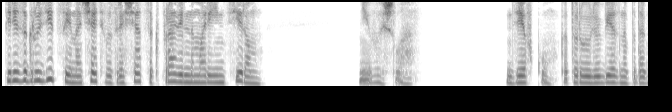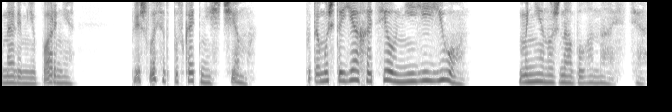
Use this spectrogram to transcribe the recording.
перезагрузиться и начать возвращаться к правильным ориентирам. Не вышло. Девку, которую любезно подогнали мне парни, пришлось отпускать ни с чем, потому что я хотел не ее. Мне нужна была Настя.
